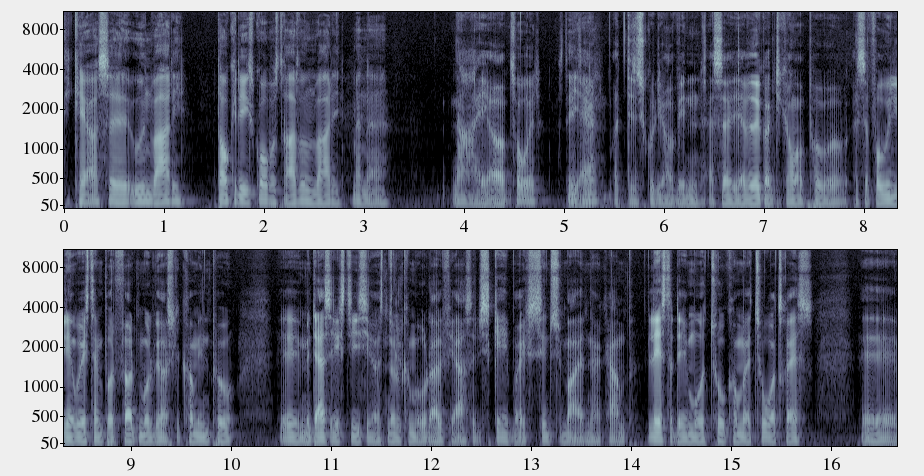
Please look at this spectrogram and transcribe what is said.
De kan også øh, uden Vardy. Dog kan de ikke score på straffe uden Vardy, men øh, Nej, og 2-1. Ja, og det skulle de også vinde. Altså, jeg ved godt, de kommer på, altså for udlignet West Ham på et flot mål, vi også skal komme ind på. Øh, men deres XG siger også 0,78, så de skaber ikke sindssygt meget i den her kamp. Leicester derimod 2,62. Øh,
